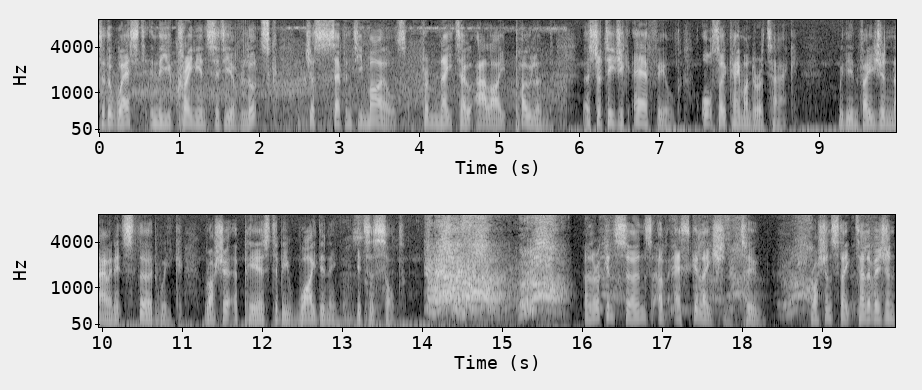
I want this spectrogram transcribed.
To the west, in the Ukrainian city of Lutsk, just 70 miles from NATO ally Poland, a strategic airfield also came under attack. With the invasion now in its third week, Russia appears to be widening its assault. And there are concerns of escalation too. Russian state television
